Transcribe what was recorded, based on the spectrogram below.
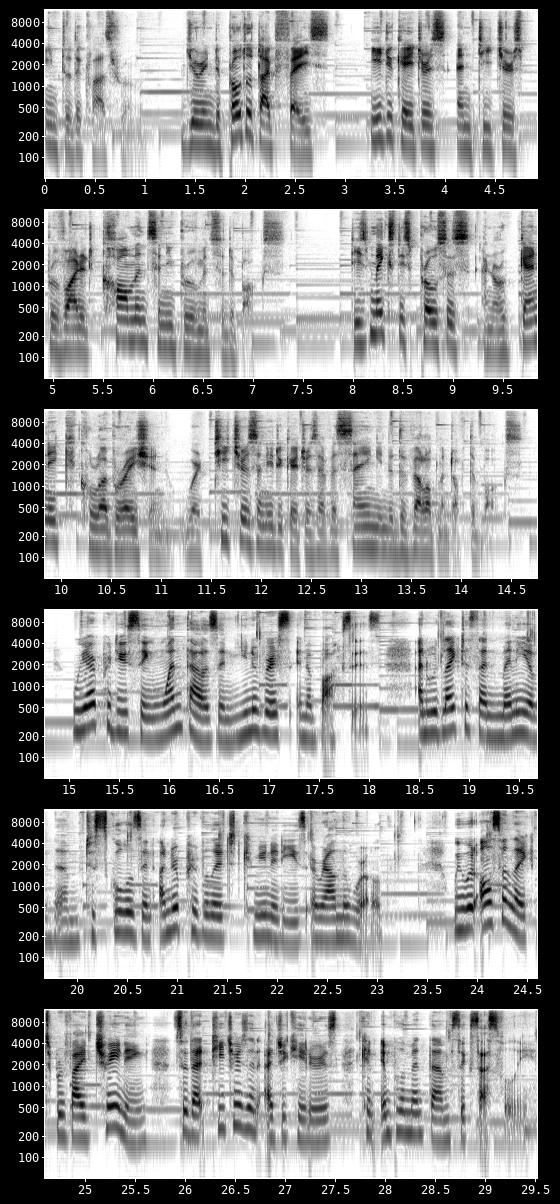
into the classroom. During the prototype phase, educators and teachers provided comments and improvements to the box. This makes this process an organic collaboration where teachers and educators have a saying in the development of the box. We are producing 1,000 Universe in a Boxes and would like to send many of them to schools in underprivileged communities around the world. We would also like to provide training so that teachers and educators can implement them successfully.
